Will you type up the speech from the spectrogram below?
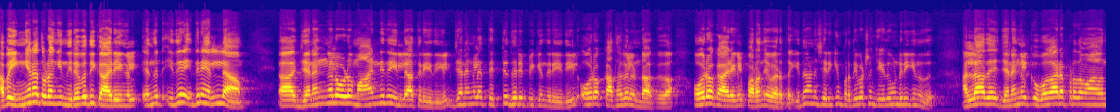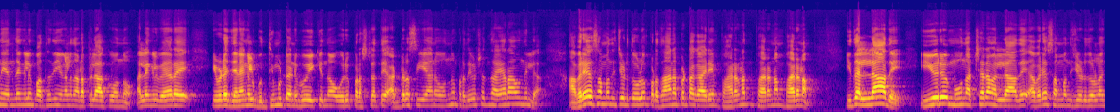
അപ്പോൾ ഇങ്ങനെ തുടങ്ങി നിരവധി കാര്യങ്ങൾ എന്നിട്ട് ഇത് ഇതിനെല്ലാം ജനങ്ങളോട് മാന്യതയില്ലാത്ത രീതിയിൽ ജനങ്ങളെ തെറ്റിദ്ധരിപ്പിക്കുന്ന രീതിയിൽ ഓരോ കഥകൾ ഉണ്ടാക്കുക ഓരോ കാര്യങ്ങൾ പറഞ്ഞു വരുത്തുക. ഇതാണ് ശരിക്കും പ്രതിപക്ഷം ചെയ്തുകൊണ്ടിരിക്കുന്നത്. അല്ലാതെ ജനങ്ങൾക്ക് ഉപകാരപ്രദമാകുന്ന എന്തെങ്കിലും പദ്ധതി ഞങ്ങൾ നടപ്പിലാക്കുമെന്നോ അല്ലെങ്കിൽ വേറെ ഇവിടെ ജനങ്ങൾ ബുദ്ധിമുട്ട് അനുഭവിക്കുന്ന ഒരു പ്രശ്നത്തെ അഡ്രസ്സ് ചെയ്യാനോ ഒന്നും പ്രതിപക്ഷം തയ്യാറാവുന്നില്ല. അവരെ സംബന്ധിച്ചിടത്തോളം പ്രധാനപ്പെട്ട കാര്യം ഭരണം ഭരണം ഭരണം. ഇതല്ലാതെ ഈ ഒരു മൂന്നക്ഷരമല്ലാതെ അവരെ സംബന്ധിച്ചിടത്തോളം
